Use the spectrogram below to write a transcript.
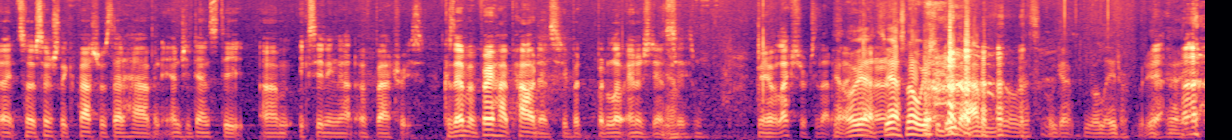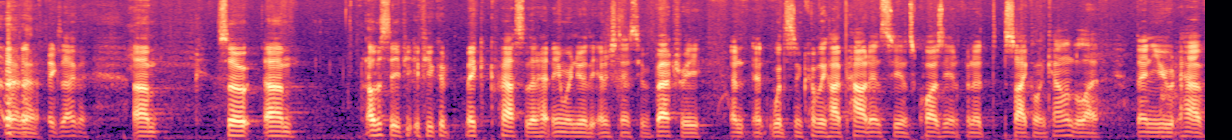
Right? So essentially, capacitors that have an energy density um, exceeding that of batteries because they have a very high power density, but but low energy density. Yeah. We have a lecture to that yeah, effect. Oh yes, yes. No, we should do that. I mean, no, we'll get go later. yeah, yeah. yeah exactly. Um, so um, obviously, if you, if you could make a capacitor that had anywhere near the energy density of a battery, and, and with this incredibly high power density and its quasi-infinite cycle and calendar life, then you would have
